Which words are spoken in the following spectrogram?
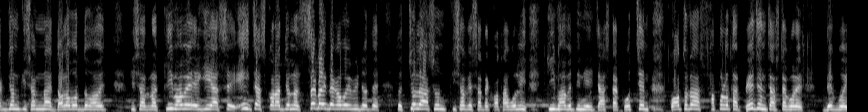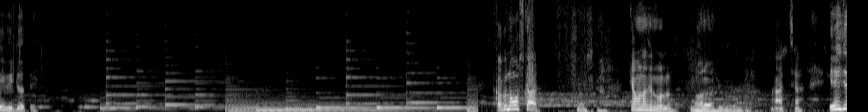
একজন কৃষক নয় দলবদ্ধভাবে কৃষকরা কীভাবে এগিয়ে আসছে এই চাষ করার জন্য সেটাই দেখাবো এই ভিডিওতে। তো চলে আসুন কৃষকের সাথে কথা বলি কীভাবে তিনি এই চাষটা করছেন কতটা সফলতা পেয়েছেন চাষটা করে দেখব এই ভিডিওতে। কাকু নমস্কার। নমস্কার। কেমন আছেন বলুন? ভালো আছি আচ্ছা। এই যে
